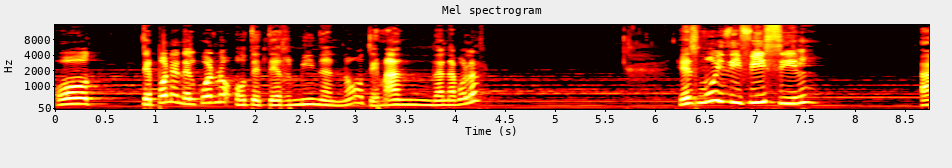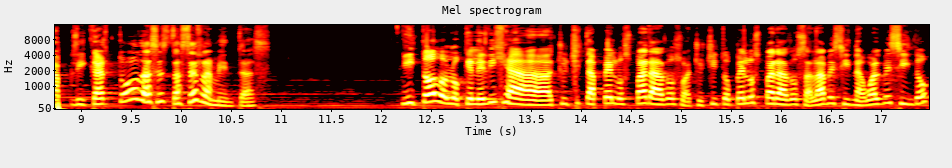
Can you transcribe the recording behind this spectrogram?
o te ponen el cuerno o te terminan, ¿no? O te mandan a volar. Es muy difícil aplicar todas estas herramientas. Y todo lo que le dije a Chuchita pelos parados o a Chuchito pelos parados, a la vecina o al vecino,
